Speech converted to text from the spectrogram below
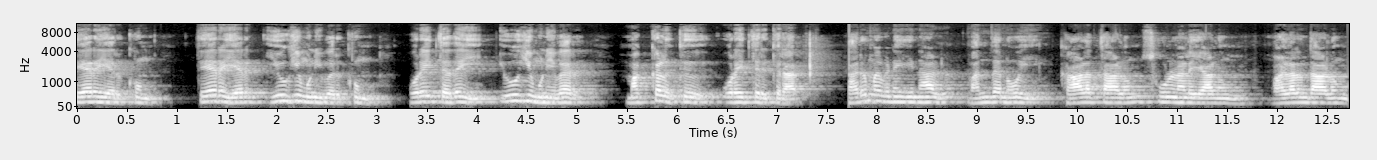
தேரையருக்கும் தேரையர் யூகி முனிவருக்கும் உரைத்ததை யூகி முனிவர் மக்களுக்கு உரைத்திருக்கிறார். கரும வினையினால் வந்த நோய் காலத்தாலும் சூழ்நிலையாலும் வளர்ந்தாலும்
